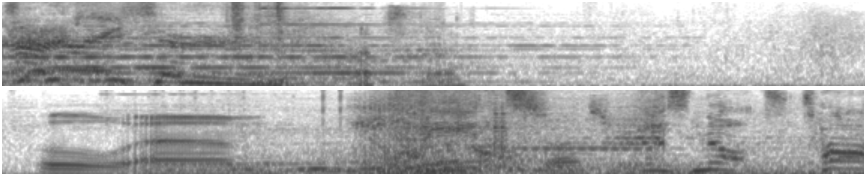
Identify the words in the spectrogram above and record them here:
Generation! That's that. Oh, um, It is not time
